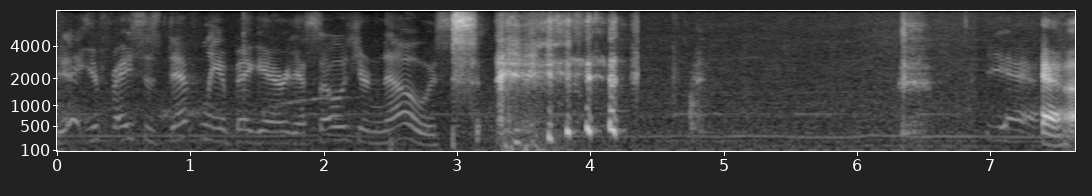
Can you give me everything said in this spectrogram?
Yeah, your face is definitely a big area. So is your nose. Yeah. Yeah.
